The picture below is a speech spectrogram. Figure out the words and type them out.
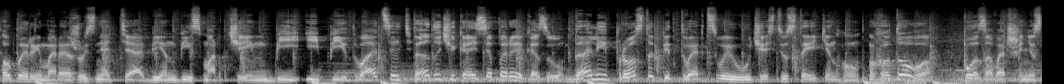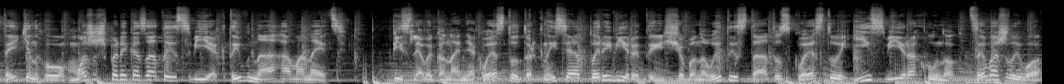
Обери мережу зняття BNB Smart Chain BEP20 та дочекайся переказу. Далі просто підтвердь свою участь у стейкінгу. Готово! По завершенню стейкінгу можеш переказати свій актив на гаманець. Після виконання квесту торкнися перевірити, щоб оновити статус квесту і свій рахунок. Це важливо.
